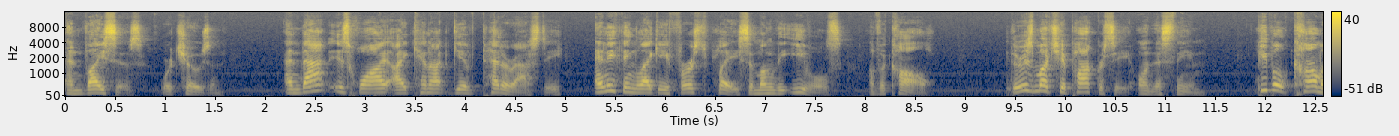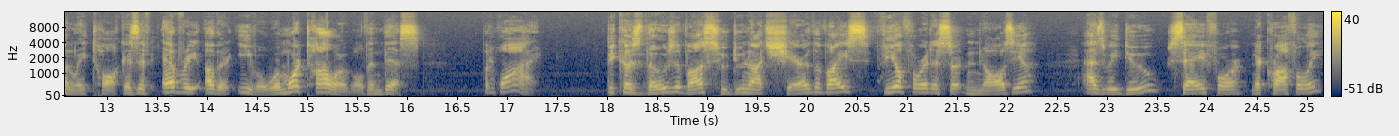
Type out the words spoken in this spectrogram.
and vices were chosen. And that is why I cannot give pederasty anything like a first place among the evils of the Coll. There is much hypocrisy on this theme. People commonly talk as if every other evil were more tolerable than this. But why? Because those of us who do not share the vice feel for it a certain nausea, as we do, say, for necrophily?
